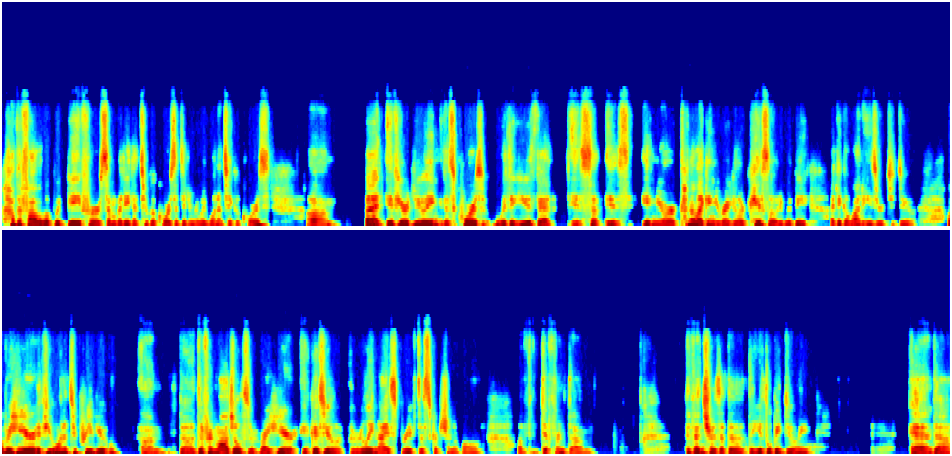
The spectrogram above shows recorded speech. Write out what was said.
how the follow-up would be for somebody that took a course that didn't really want to take a course um, but if you're doing this course with a youth that is is in your kind of like in your regular caseload, it would be, I think, a lot easier to do. Over here, if you wanted to preview um, the different modules right here, it gives you a really nice brief description of all of the different um, adventures that the, the youth will be doing. And uh,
